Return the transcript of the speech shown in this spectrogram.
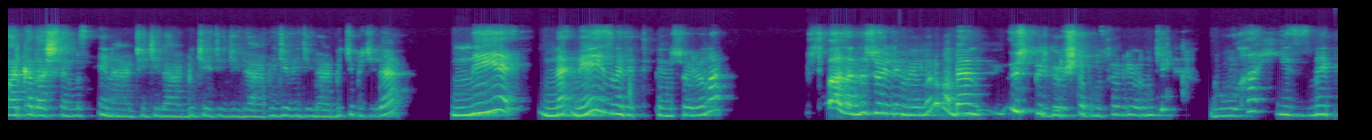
arkadaşlarımız enerjiciler, biceciciler, biciviciler, bicibiciler neye ne- neye hizmet ettiklerini söylüyorlar. İşte bazen de söylemiyorlar ama ben üst bir görüşte bunu söylüyorum ki ruha hizmet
